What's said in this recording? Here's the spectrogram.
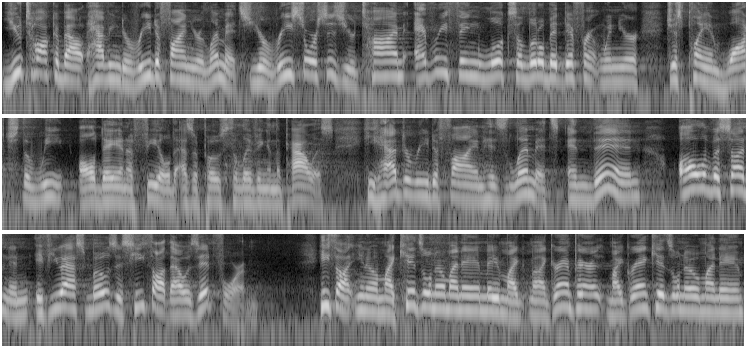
you talk about having to redefine your limits, your resources, your time, everything looks a little bit different when you're just playing watch the wheat all day in a field as opposed to living in the palace. He had to redefine his limits. And then all of a sudden, and if you ask Moses, he thought that was it for him. He thought, you know, my kids will know my name, maybe my, my grandparents, my grandkids will know my name,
